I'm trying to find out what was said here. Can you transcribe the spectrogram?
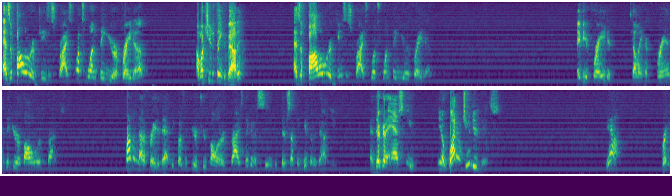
as a follower of Jesus Christ, what's one thing you're afraid of? I want you to think about it. As a follower of Jesus Christ, what's one thing you're afraid of? Maybe afraid of telling a friend that you're a follower of Christ? Probably not afraid of that because if you're a true follower of Christ, they're going to see that there's something different about you. And they're going to ask you, you know, why don't you do this? Yeah. Praise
